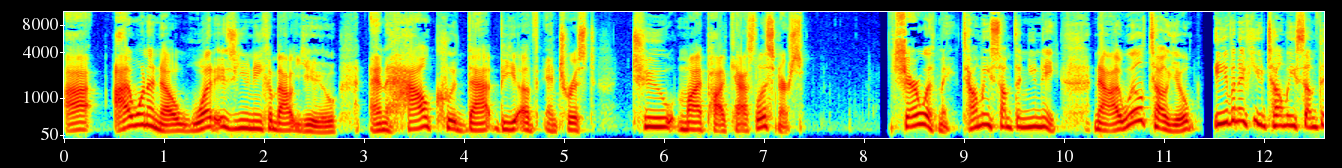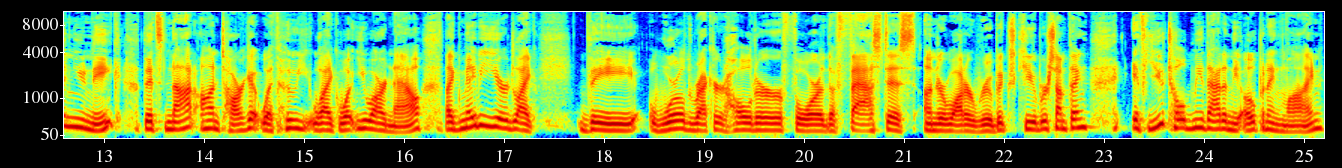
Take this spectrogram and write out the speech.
I, I want to know what is unique about you and how could that be of interest to my podcast listeners. Share with me. Tell me something unique. Now, I will tell you, even if you tell me something unique that's not on target with who you, like what you are now, like maybe you're like the world record holder for the fastest underwater Rubik's cube or something. If you told me that in the opening line,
